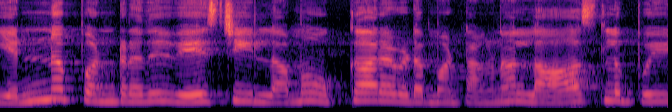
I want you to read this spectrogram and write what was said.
என்ன பண்ணுறது வேஸ்ட்டு இல்லாமல் உட்கார விட மாட்டாங்கன்னா லாஸ்ட்டில் போய்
